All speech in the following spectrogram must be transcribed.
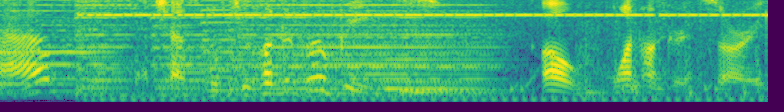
Have a chest with 200 rupees. Oh, 100, sorry.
